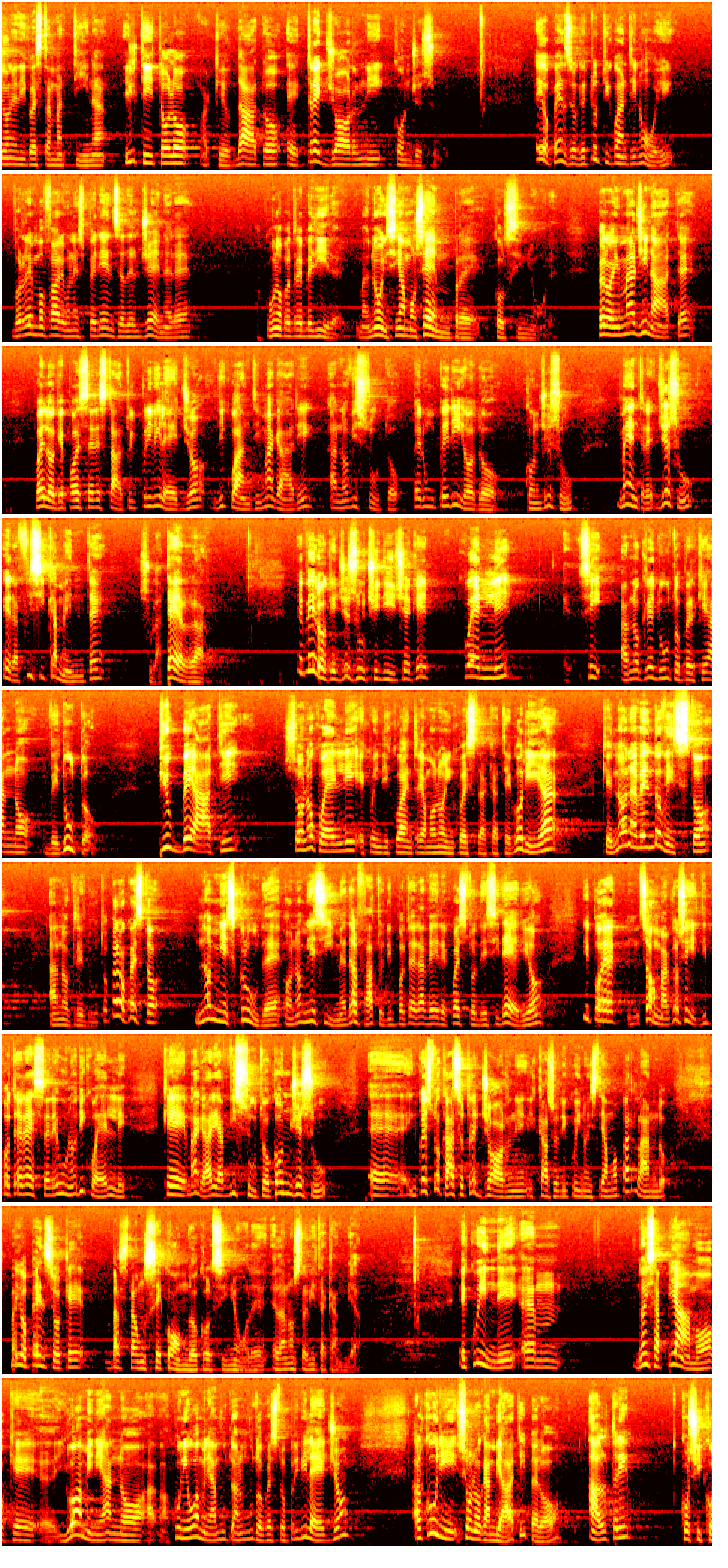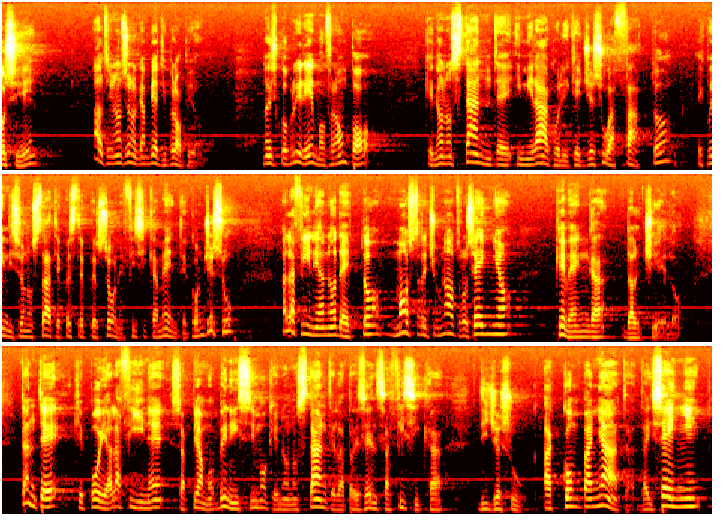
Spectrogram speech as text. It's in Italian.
di questa mattina. Il titolo che ho dato è Tre giorni con Gesù. E io penso che tutti quanti noi vorremmo fare un'esperienza del genere. Qualcuno potrebbe dire, ma noi siamo sempre col Signore. Però immaginate quello che può essere stato il privilegio di quanti magari hanno vissuto per un periodo con Gesù, mentre Gesù era fisicamente sulla terra. È vero che Gesù ci dice che quelli eh, sì hanno creduto perché hanno veduto. Più beati sono quelli, e quindi qua entriamo noi in questa categoria, che non avendo visto hanno creduto. Però questo non mi esclude o non mi esime dal fatto di poter avere questo desiderio di poter, insomma così, di poter essere uno di quelli che magari ha vissuto con Gesù, eh, in questo caso tre giorni, il caso di cui noi stiamo parlando, ma io penso che basta un secondo col Signore e la nostra vita cambia. E quindi ehm, noi sappiamo che eh, gli uomini hanno, alcuni uomini hanno avuto, hanno avuto questo privilegio, alcuni sono cambiati però, altri così così, altri non sono cambiati proprio. Noi scopriremo fra un po' che nonostante i miracoli che Gesù ha fatto, e quindi sono state queste persone fisicamente con Gesù, alla fine hanno detto mostraci un altro segno che venga dal cielo. Tant'è che poi alla fine sappiamo benissimo che nonostante la presenza fisica di Gesù, accompagnata dai segni,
